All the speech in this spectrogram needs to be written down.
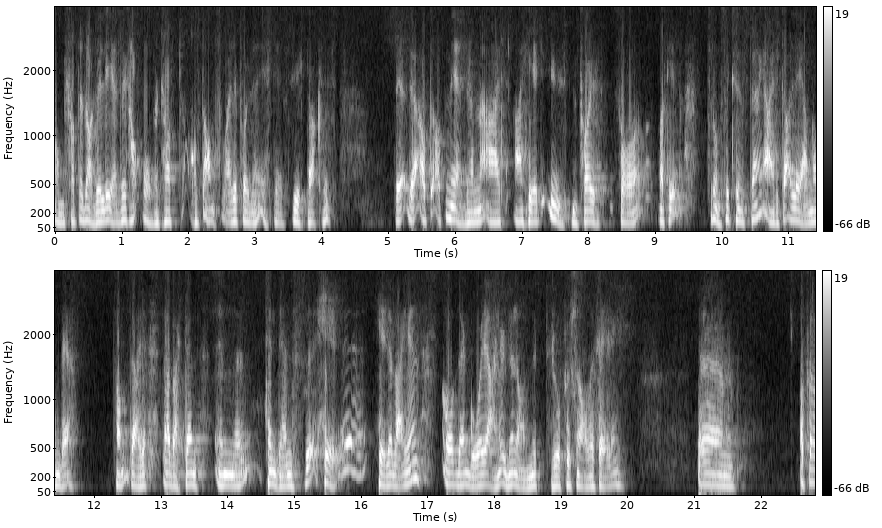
ansatte daglig leder har overtatt alt ansvaret for den estetiske yrkespraksis. Det, det at, at, medlemmene er, er, helt utenfor så hva si, Tromsø kunstforening er ikke alene om det. Det, er, det har vært en, en tendens hele, hele, veien, og den går gjerne under navnet profesjonalisering. Um, altså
